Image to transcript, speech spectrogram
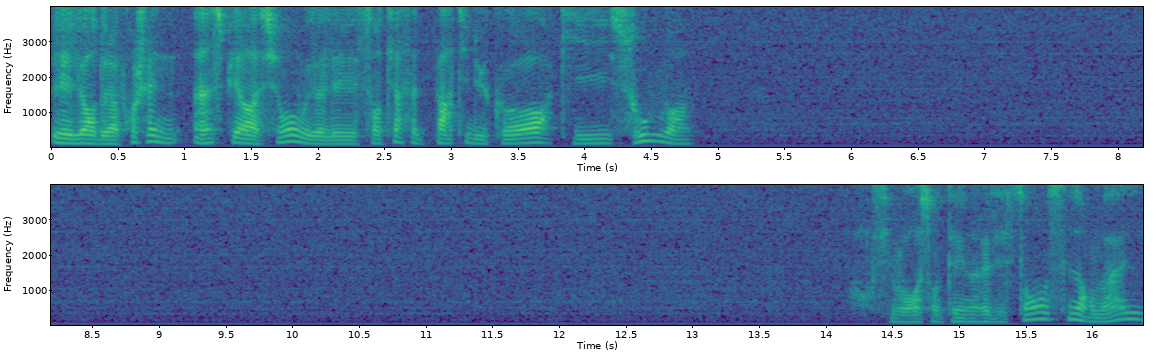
Et lors de la prochaine inspiration, vous allez sentir cette partie du corps qui s'ouvre Si vous ressentez une résistance, c'est normal.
